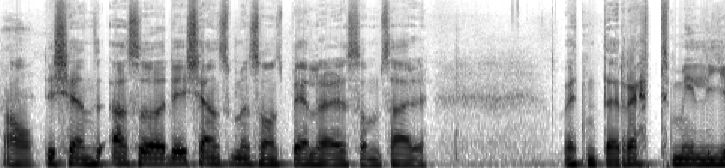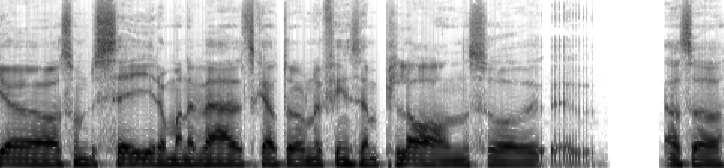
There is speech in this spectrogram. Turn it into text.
Ja. Det känns, alltså, det känns som en sån spelare som så här, vet inte, rätt miljö, som du säger, om man är välscoutad, om det finns en plan så, eh, alltså,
